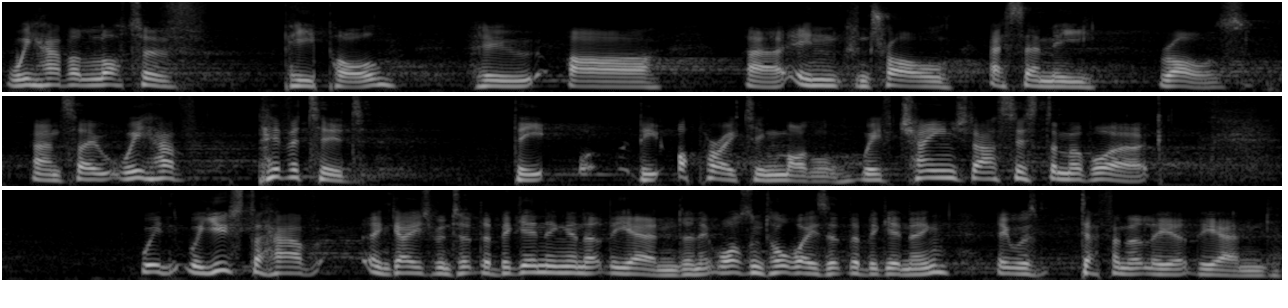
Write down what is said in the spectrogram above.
we have a lot of people who are uh, in control SME roles. And so we have pivoted the, the operating model. We've changed our system of work. We, we, used to have engagement at the beginning and at the end, and it wasn't always at the beginning, it was definitely at the end.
